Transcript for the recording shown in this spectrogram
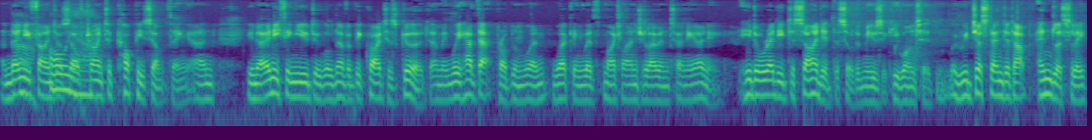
and then you oh. find Oh, yourself yeah. trying to copy something, and you know anything you do will never be quite as good. I mean, we had that problem when working with Michelangelo Antonioni. He'd already decided the sort of music he wanted. We just ended up endlessly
